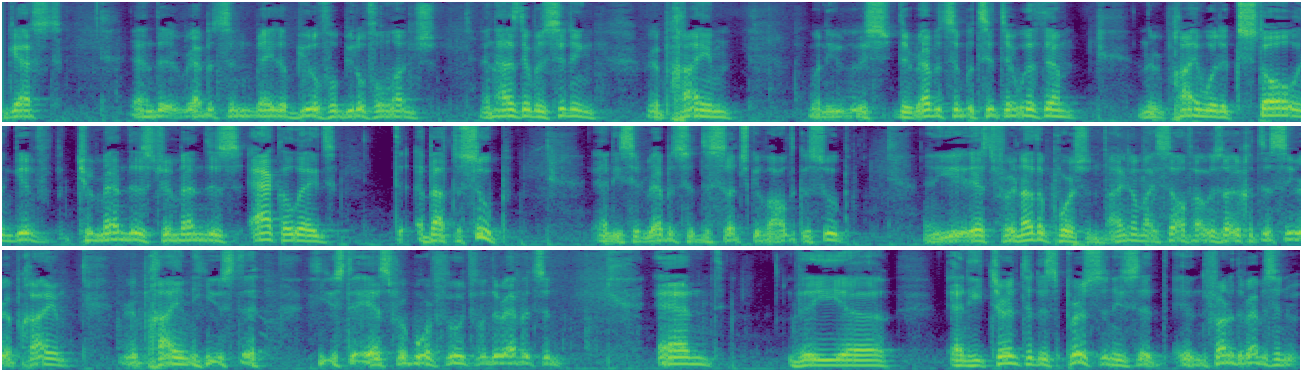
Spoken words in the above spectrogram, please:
guest. And the Rebbe made a beautiful, beautiful lunch. And as they were sitting, Reb Chaim when he was, the Rebbetzin would sit there with them, and the Rebbe would extol and give tremendous, tremendous accolades to, about the soup. And he said, Rebbetzin, this is such gewaltige soup. And he asked for another portion. I know myself, I was able to see Reb Chaim. Reb Chaim used to he used to ask for more food from the Rebbetzin. And the uh, and he turned to this person. He said in front of the Rebbetzin,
